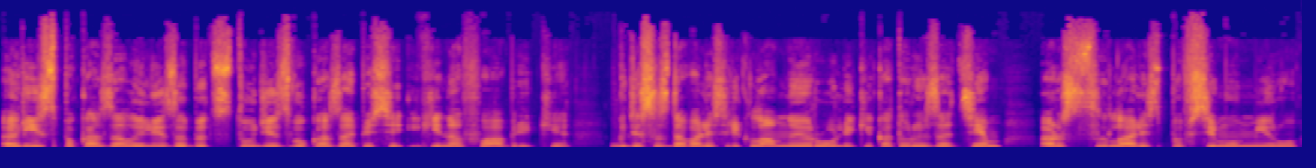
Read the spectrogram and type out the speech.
Рис показал Элизабет студии звукозаписи и кинофабрики, где создавались рекламные ролики, которые затем рассылались по всему миру.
